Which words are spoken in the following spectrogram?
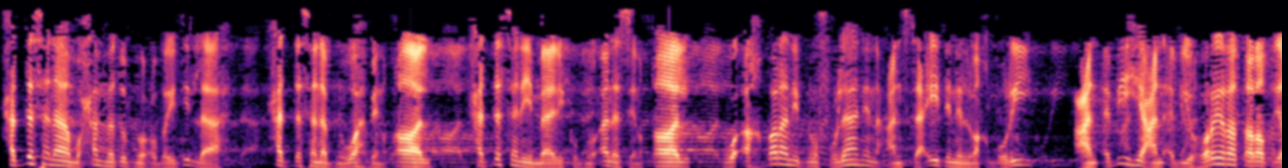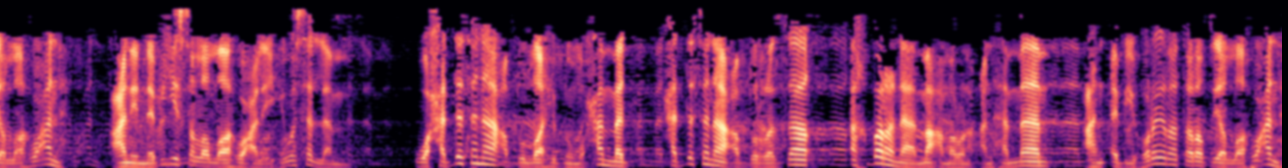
حدثنا محمد بن عبيد الله حدثنا ابن وهب قال حدثني مالك بن أنس قال وأخبرني ابن فلان عن سعيد المقبوري عن أبيه عن أبي هريرة رضي الله عنه عن النبي صلى الله عليه وسلم. وحدثنا عبد الله بن محمد حدثنا عبد الرزاق أخبرنا معمر عن همام عن أبي هريرة رضي الله عنه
